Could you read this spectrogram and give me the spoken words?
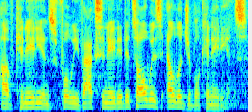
of Canadians fully vaccinated, it's always eligible Canadians.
